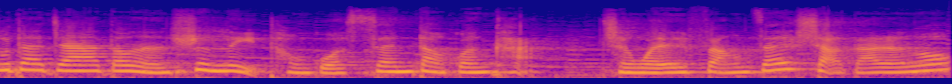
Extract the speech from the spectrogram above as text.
福大家都能顺利通过三道关卡，成为防灾小达人哦！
